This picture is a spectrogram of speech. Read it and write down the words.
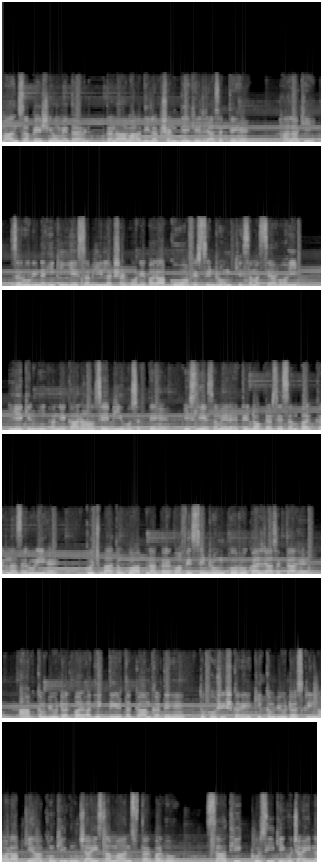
मांसपेशियों में दर्द, तनाव आदि लक्षण देखे जा सकते हैं। हालाँकि, ज़रूरी नहीं कि ये सभी लक्षण होने पर आपको ऑफ़िस सिंड्रोम की समस्या हो ही, ये किन्हीं अन्य कारणों से भी हो सकते हैं, इसलिए समय रहते डॉक्टर से संपर्क करना ज़रूरी है। कुछ बातों को अपना कर ऑफ़िस सिंड्रोम को रोका जा सकता है। आप कंप्यूटर पर अधिक देर तक काम करते हैं तो कोशिश करें कि कंप्यूटर स्क्रीन और आपकी आँखों की ऊंचाई समान स्तर पर हो। साथ ही कुर्सी की ऊंचाई न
